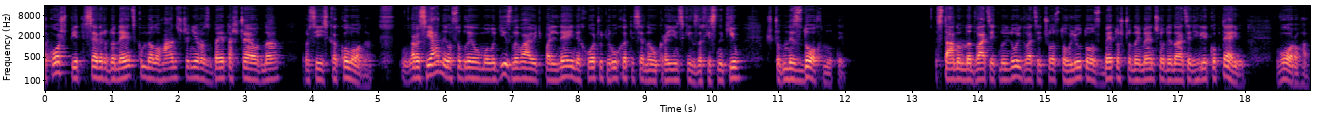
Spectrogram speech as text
Також під Северодонецьком на Луганщині розбита ще одна російська колона. Росіяни, особливо молоді, зливають пальне і не хочуть рухатися на українських захисників, щоб не здохнути. Станом на 20.00 26 лютого збито щонайменше 11 гелікоптерів ворога.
